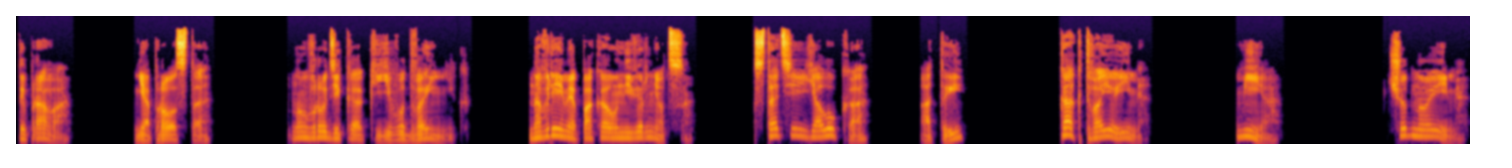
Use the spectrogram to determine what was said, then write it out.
ты права. Я просто... Ну, вроде как его двойник. На время, пока он не вернется. Кстати, я Лука. А ты? Как твое имя? Мия. Чудное имя.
